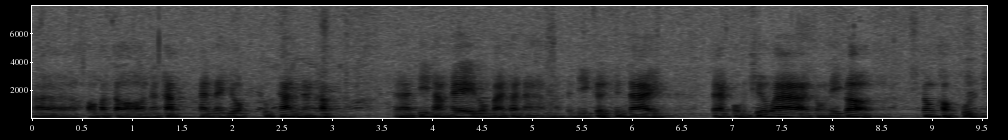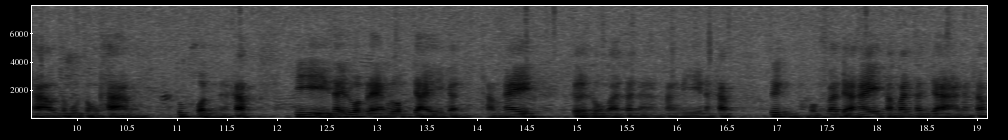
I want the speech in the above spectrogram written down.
เอ่ออบตนะครับ ท่านนายกทุกท่านนะครับ ที่ทำให้โรงพยาบาลสนามอันนี้เกิดขึ้นได้ และผมเชื่อว่าตรงนี้ก็ต้องขอบคุณชาวสมุทรสงครามทุกคนนะครับ ที่ได้ร่วมแรงร่วมใจกันทำให้เกิดโรงพยาบาลสนามครั้งนี้นะครับ ซึ่งผมก็จะให้คำมั่นสัญญานะครับ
